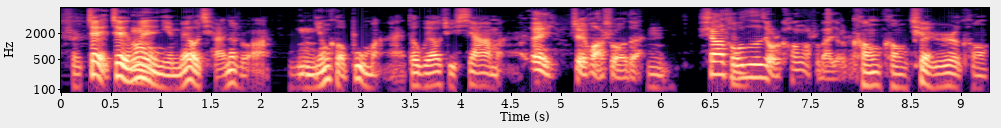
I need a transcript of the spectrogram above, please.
是这这个东西，你没有钱的时候啊，你嗯宁可不买，都不要去瞎买。哎，这话说的对，嗯，瞎投资就是坑，说白就是。坑坑确实是坑，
